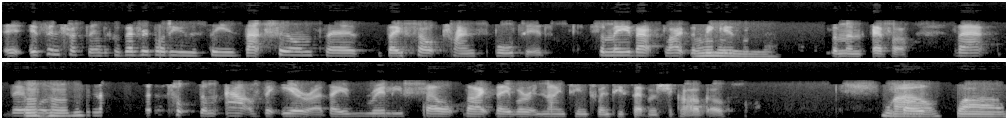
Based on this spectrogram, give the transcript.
it, it's interesting because everybody who sees that film says they felt transported. For me that's like the biggest Mm. compliment ever. That there was Mhm. nothing that took them out of the era. They really felt like they were in 1927 Chicago. Wow. wow.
